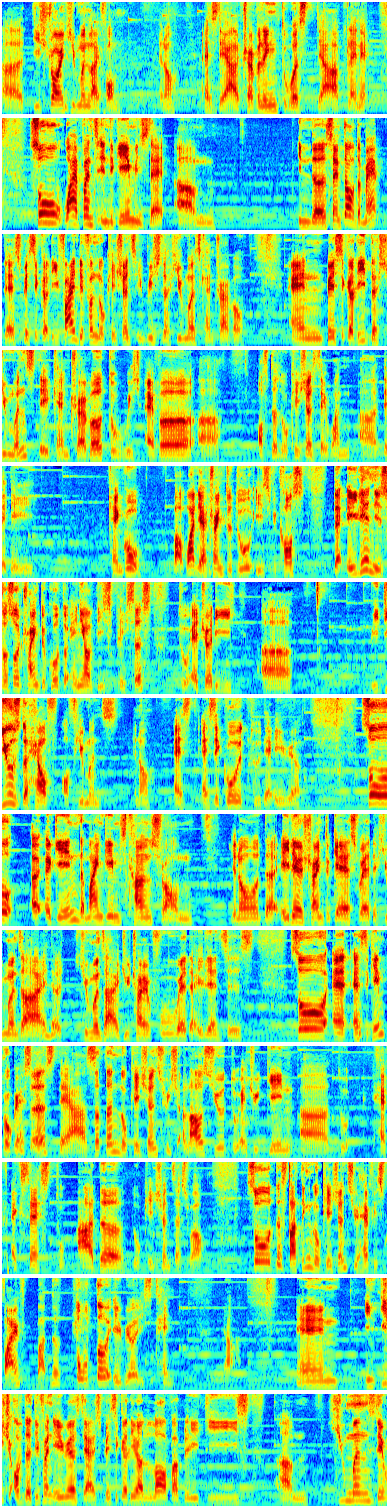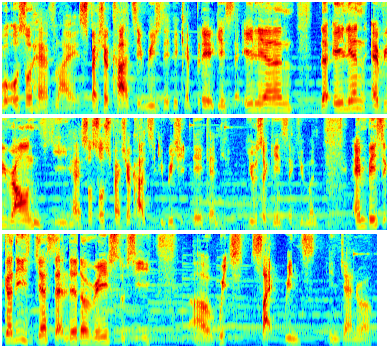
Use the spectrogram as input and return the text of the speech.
uh, destroy human life form, you know, as they are traveling towards their planet. So what happens in the game is that um, in the center of the map, there's basically five different locations in which the humans can travel. And basically, the humans they can travel to whichever uh, of the locations they want uh, that they can go. But what they are trying to do is because the alien is also trying to go to any of these places to actually uh, reduce the health of humans, you know, as, as they go to the area. So uh, again, the mind games comes from, you know, the alien is trying to guess where the humans are, and the humans are actually trying to fool where the aliens is. So a, as the game progresses, there are certain locations which allows you to actually gain uh, to have access to other locations as well. So the starting locations you have is five, but the total area is ten. Yeah, and in each of the different areas, there's basically a lot of abilities. Um, humans, they will also have like special cards in which they, they can play against the alien. The alien, every round, he has also special cards in which they can use against the human. And basically, it's just that little race to see uh, which side wins in general.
